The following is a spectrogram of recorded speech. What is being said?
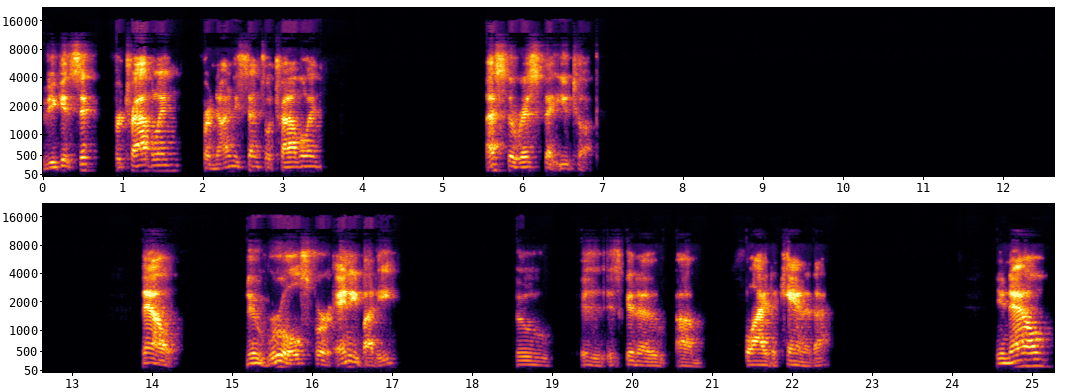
If you get sick for traveling, for non essential traveling, that's the risk that you took. Now, new rules for anybody who is, is going to um, fly to Canada. You now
